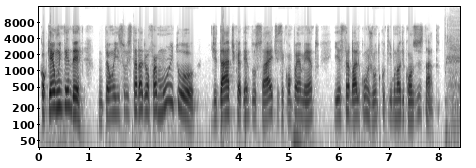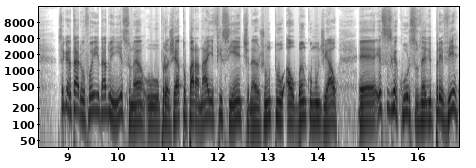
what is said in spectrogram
qualquer um entender. Então, isso estará de uma forma muito didática dentro do site, esse acompanhamento e esse trabalho conjunto com o Tribunal de Contas do Estado. Secretário, foi dado início né, o projeto Paraná Eficiente, né, junto ao Banco Mundial. É, esses recursos, né, prevê,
